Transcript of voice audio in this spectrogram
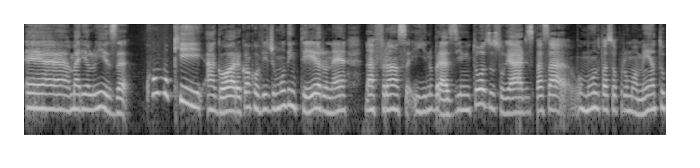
É, Maria Luísa, como que agora, com a Covid, o mundo inteiro, né, na França e no Brasil, em todos os lugares, passar, o mundo passou por um momento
